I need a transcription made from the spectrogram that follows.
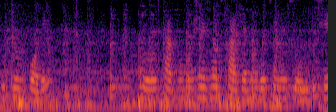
পুজোর পরে। তো ঠাকুরমশাই সব সাজানো গোছানো চলছে।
